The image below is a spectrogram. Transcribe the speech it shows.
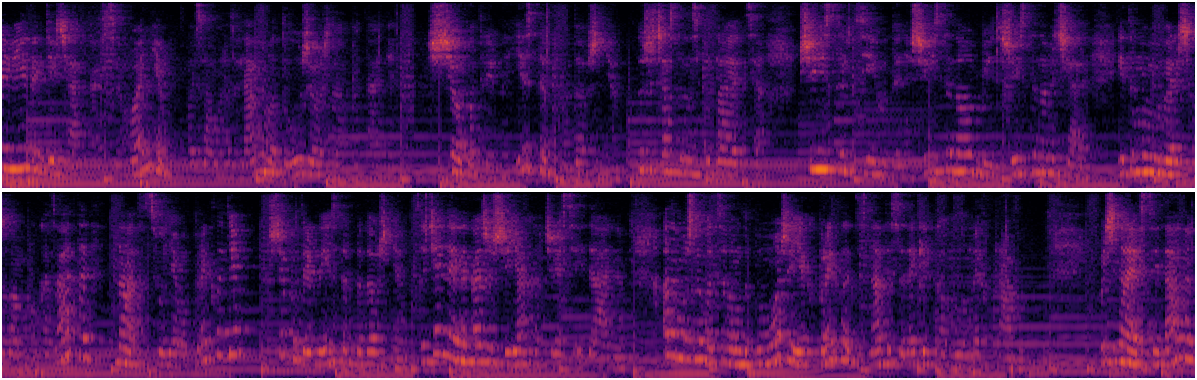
Привіт, дівчатка! Сьогодні ми з вами розглянемо дуже важливе питання: що потрібно їсти впродовж дня. Дуже часто нас питаються, що їсти в цій годині, що їсти на обід, що їсти на вечерю. І тому ми вирішили вам показати на своєму прикладі, що потрібно їсти впродовж дня. Звичайно, я не кажу, що я харчуюся ідеально, але можливо це вам допоможе як приклад дізнатися декілька головних правил. Починаю сніданок,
